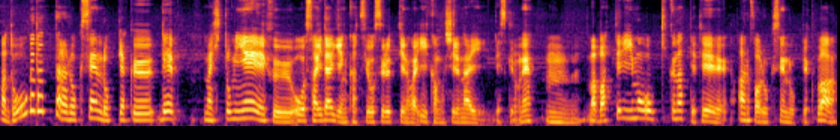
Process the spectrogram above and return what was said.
まあ、動画だったら6600で、まあ、瞳 AF を最大限活用するっていうのがいいかもしれないですけどね。うん。まあ、バッテリーも大きくなってて、α6600 は、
